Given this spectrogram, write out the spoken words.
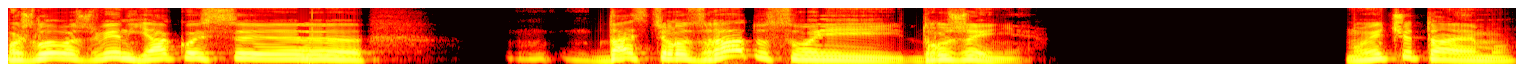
Можливо ж, він якось е, дасть розраду своїй дружині. Ну і читаємо.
